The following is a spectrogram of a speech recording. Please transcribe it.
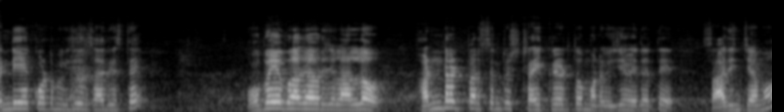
ఎన్డీఏ కూటమి విజయం సాధిస్తే ఉభయ గోదావరి జిల్లాల్లో హండ్రెడ్ పర్సెంట్ స్ట్రైక్ రేట్తో మన విజయం ఏదైతే సాధించామో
